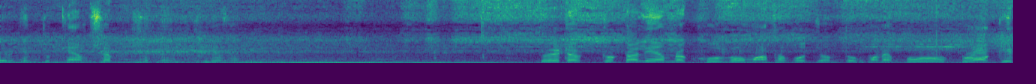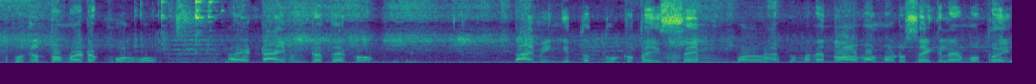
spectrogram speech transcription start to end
এর কিন্তু ক্যাম্পশ্যাফট নেই, ঠিক আছে? তো এটা টোটালি আমরা খুলবো মাথা পর্যন্ত মানে পুরো ব্লক ইট পর্যন্ত আমরা এটা খুলবো। আর এর টাইমিংটা দেখো টাইমিং কিন্তু দুটোতেই সেম বলা থাকবে মানে নর্মাল মোটরসাইকেলের মতোই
